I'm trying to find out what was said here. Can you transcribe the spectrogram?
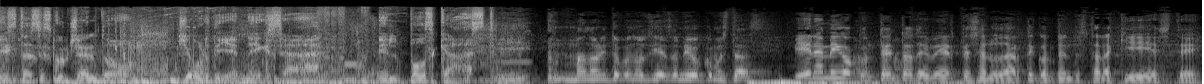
Estás escuchando Jordi en Exa, el podcast. Y Manolito, buenos días, amigo, ¿cómo estás? Bien, amigo, contento de verte, saludarte, contento de estar aquí este,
